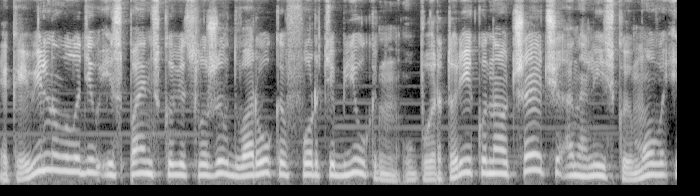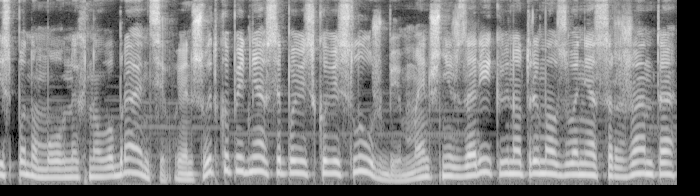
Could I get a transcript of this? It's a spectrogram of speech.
який вільно володів іспанською, відслужив два роки в форті Б'юкен у Пуерто-Ріко, навчаючи англійської мови іспаномовних новобранців. Він швидко піднявся по військовій службі. Менш ніж за рік він отримав звання сержанта,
